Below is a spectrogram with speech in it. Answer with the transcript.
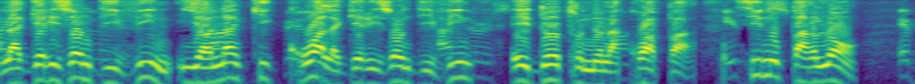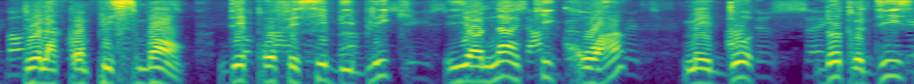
la guérison divine, il y en a qui croient la guérison divine et d'autres ne la croient pas. Si nous parlons de l'accomplissement des prophéties bibliques, il y en a qui croient, mais d'autres disent,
